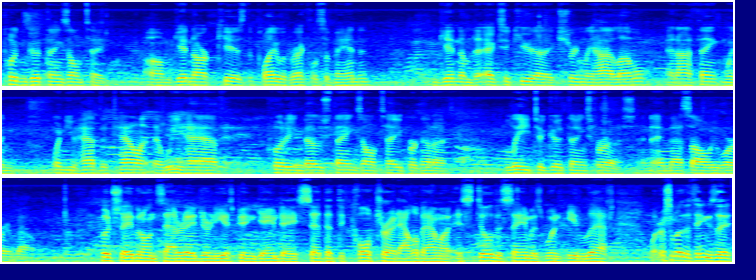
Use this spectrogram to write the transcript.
Putting good things on tape, um, getting our kids to play with reckless abandon, getting them to execute at an extremely high level. And I think when when you have the talent that we have, putting those things on tape are going to lead to good things for us, and, and that's all we worry about. Coach Saban on Saturday during ESPN Game Day said that the culture at Alabama is still the same as when he left. What are some of the things that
